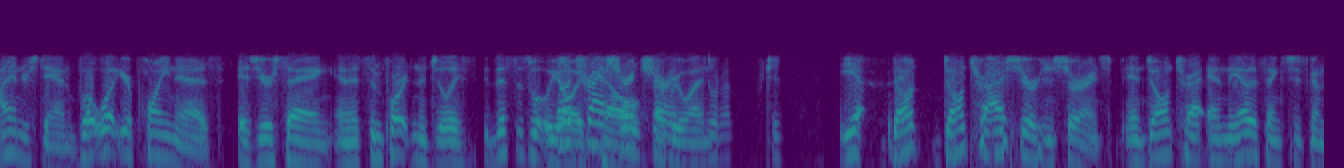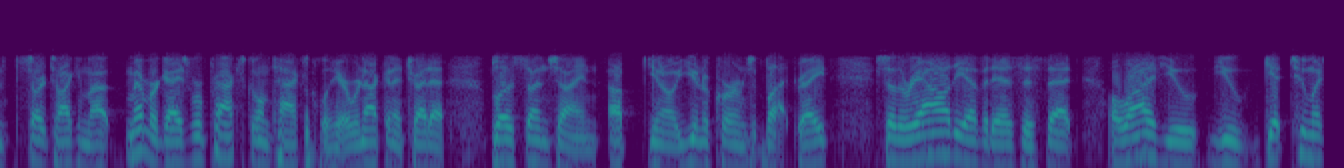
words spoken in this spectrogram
I understand. But what your point is is you're saying, and it's important that Julie. This is what we Don't always trash tell your insurance, everyone. Yeah, don't don't trash your insurance, and don't try. And the other thing she's going to start talking about. Remember, guys, we're practical and tactical here. We're not going to try to blow sunshine up, you know, unicorn's butt, right? So the reality of it is, is that a lot of you you get too much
